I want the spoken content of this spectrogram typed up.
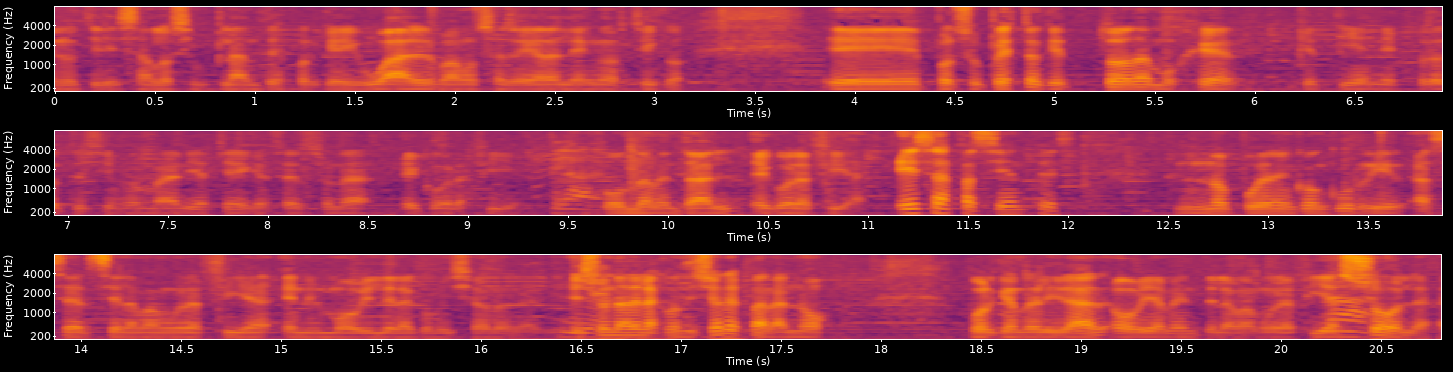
en utilizar los implantes, porque igual vamos a llegar al diagnóstico. Eh, por supuesto que toda mujer que tiene prótesis mamarias tiene que hacerse una ecografía, fundamental ecografía. Esas pacientes no pueden concurrir a hacerse la mamografía en el móvil de la comisión horaria. Es una de las condiciones para no, porque en realidad obviamente la mamografía sola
